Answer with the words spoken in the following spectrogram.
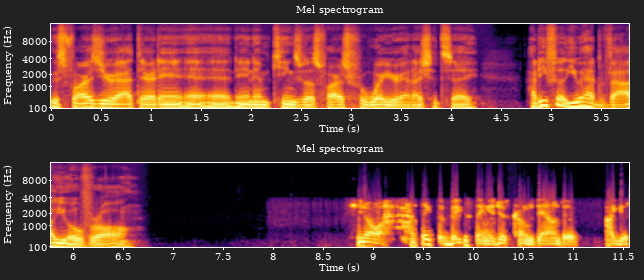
as far as you're at there at, at A&M Kingsville, as far as for where you're at, I should say, how do you feel you had value overall? You know, I think the biggest thing it just comes down to, I guess,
